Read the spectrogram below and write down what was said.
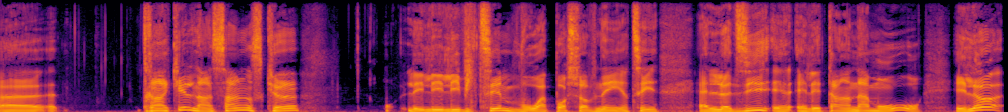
euh, tranquille dans le sens que les, les, les, victimes voient pas ça venir. elle l'a dit, elle, est en amour. Et là,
